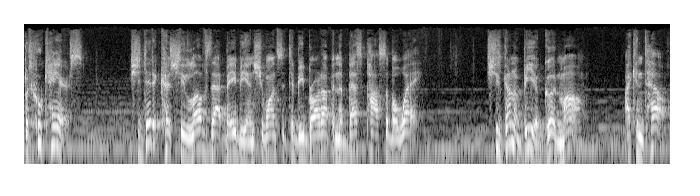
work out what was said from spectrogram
But who cares? She did it because she loves that baby and she wants it to be brought up in the best possible way. She's gonna be a good mom. I can tell.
